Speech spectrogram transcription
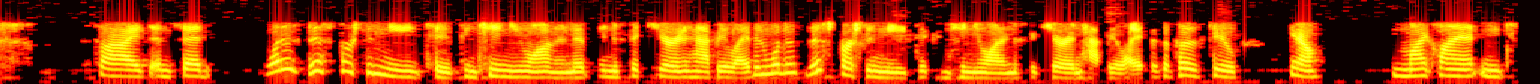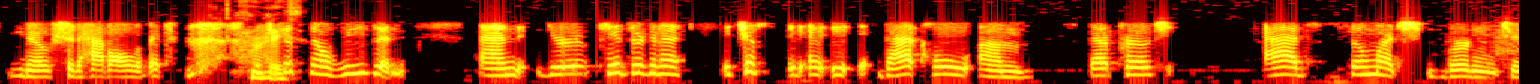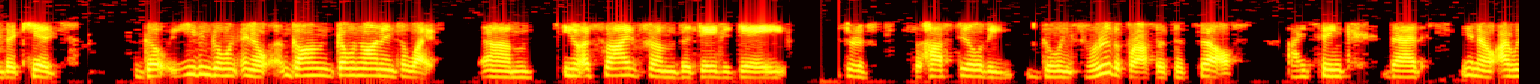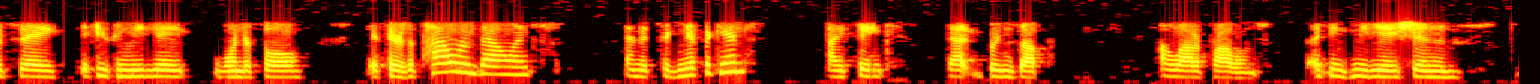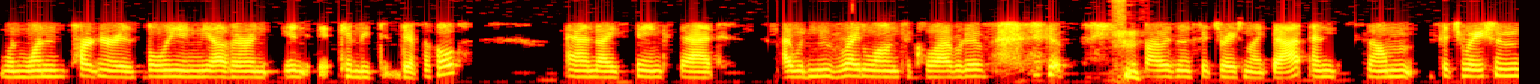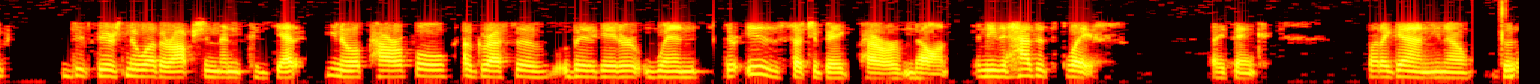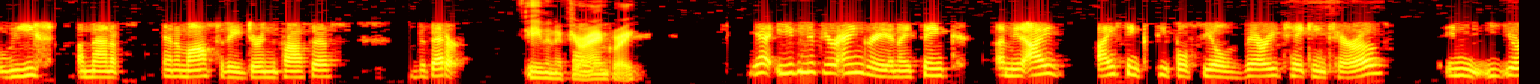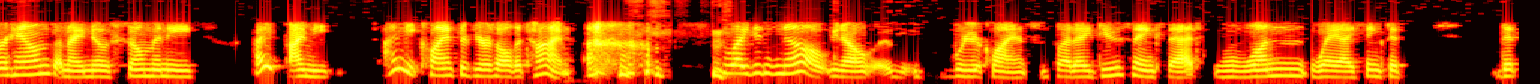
sides and said, what does this person need to continue on in a, in a secure and happy life? And what does this person need to continue on in a secure and happy life? As opposed to, you know, my client needs, you know, should have all of it. Right. There's just no reason. And your kids are going to it just it, it, it, that whole um, that approach adds so much burden to the kids go even going you know going going on into life. Um, you know aside from the day to day sort of hostility going through the process itself i think that you know i would say if you can mediate wonderful. If there's a power imbalance and it's significant i think that brings up a lot of problems. I think mediation, when one partner is bullying the other, and it, it can be difficult. And I think that I would move right along to collaborative if, hmm. if I was in a situation like that. And some situations, there's no other option than to get, you know, a powerful, aggressive litigator when there is such a big power imbalance. I mean, it has its place, I think. But again, you know, the least amount of animosity during the process, the better. Even if you're um, angry. Yeah, even if you're angry. And I think, I mean, I, I think people feel very taken care of in your hands. And I know so many, I, I meet, I meet clients of yours all the time who I didn't know, you know, were your clients. But I do think that one way I think that, that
